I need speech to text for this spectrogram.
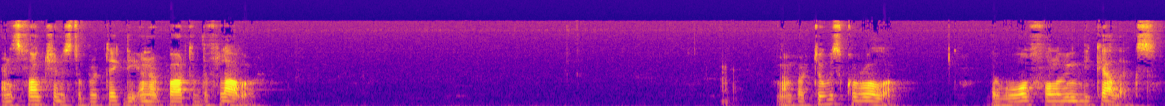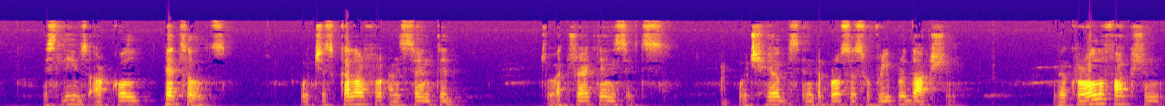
and its function is to protect the inner part of the flower. Number two is corolla, the whorl following the calyx. Its leaves are called petals, which is colorful and scented to attract insects, which helps in the process of reproduction. The corolla function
